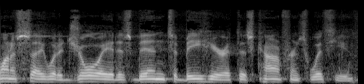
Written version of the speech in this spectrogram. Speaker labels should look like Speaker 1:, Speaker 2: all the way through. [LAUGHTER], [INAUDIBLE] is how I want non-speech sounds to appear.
Speaker 1: Want to say what a joy it has been to be here at this conference with you.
